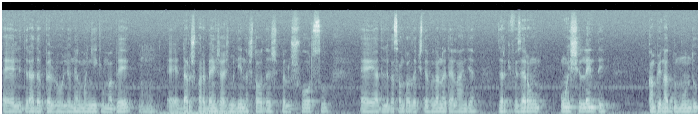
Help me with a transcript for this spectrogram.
é, liderada pelo Leonel Manique, uma B. Uhum. É, dar os parabéns às meninas todas pelo esforço, é, a delegação toda que esteve lá na Tailândia, dizer que fizeram um excelente campeonato do mundo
